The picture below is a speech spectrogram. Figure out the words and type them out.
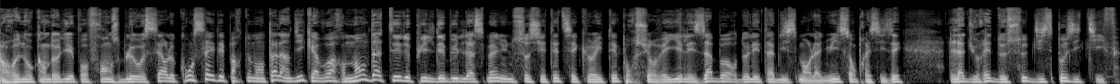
Renaud Candelier pour France Bleu au Cerf. Le conseil départemental indique avoir mandaté depuis le début de la semaine une société de sécurité pour surveiller les abords de l'établissement la nuit, sans préciser la durée de ce dispositif.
